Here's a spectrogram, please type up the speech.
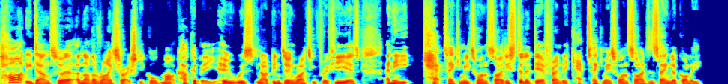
partly down to a, another writer actually called Mark Huckabee, who was you know I'd been doing writing for a few years, and he kept taking me to one side. He's still a dear friend. He kept taking me to one side and saying, "Look, Olly,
